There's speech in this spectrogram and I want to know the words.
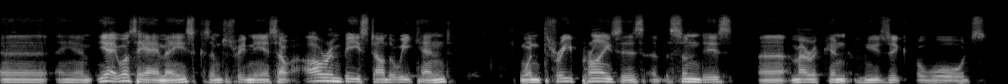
AM, yeah, it was the AMAs because I'm just reading here. So R and B star The Weeknd won three prizes at the Sundays uh, American Music Awards.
